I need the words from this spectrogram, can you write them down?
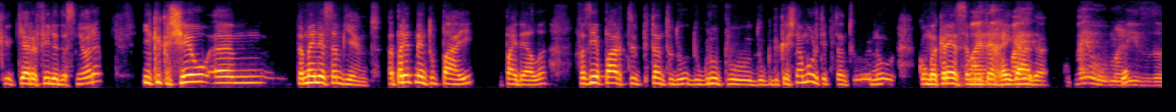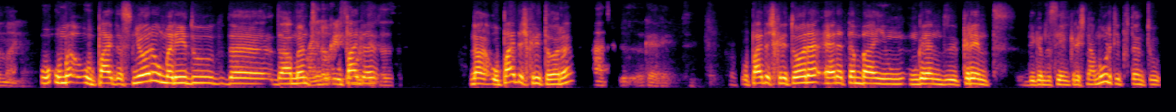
que, que, era filha da senhora, e que cresceu um, também nesse ambiente. Aparentemente o pai, o pai dela, fazia parte, portanto, do, do grupo do, de Krishnamurti, portanto, no, com uma crença muito arraigada. O pai ou o marido da mãe? O, o, o, pai da senhora, o marido da, da amante. o pai da... Não, o pai da escritora. Ah, ok, ok. O pai da escritora era também um, um, grande crente, digamos assim, em Krishnamurti, e, portanto,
